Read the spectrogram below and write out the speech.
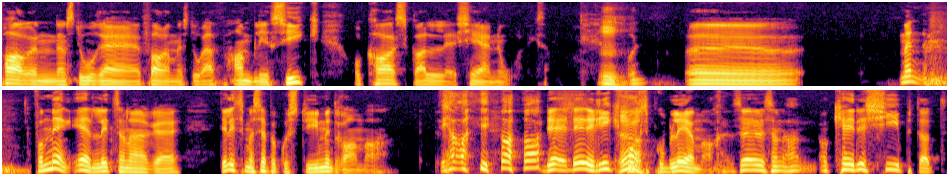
faren, den store faren med stor F, han blir syk, og hva skal skje nå, liksom? Mm. Og, øh, men for meg er det litt sånn her øh, Det er litt som å se på kostymedrama. Ja, ja. Det, det er rikfolks Ja. problemer. Så er det sånn OK, det er kjipt at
